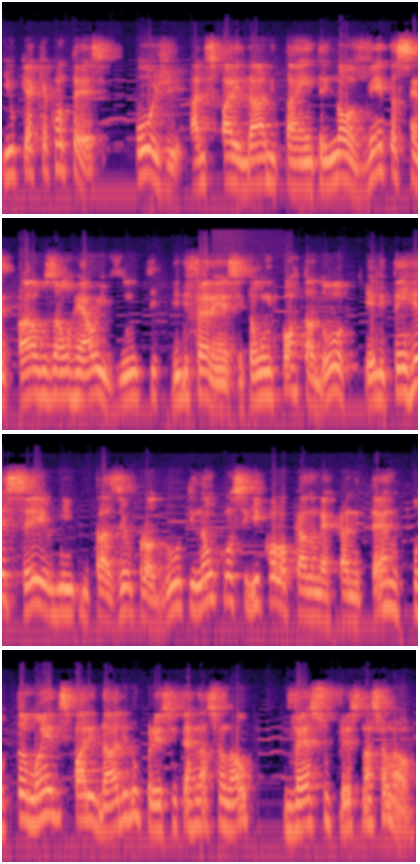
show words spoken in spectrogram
e o que é que acontece? Hoje a disparidade está entre 90 centavos a R$ 1,20 de diferença. Então o importador ele tem receio de, de trazer o produto e não conseguir colocar no mercado interno por tamanha disparidade no preço internacional versus o preço nacional.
